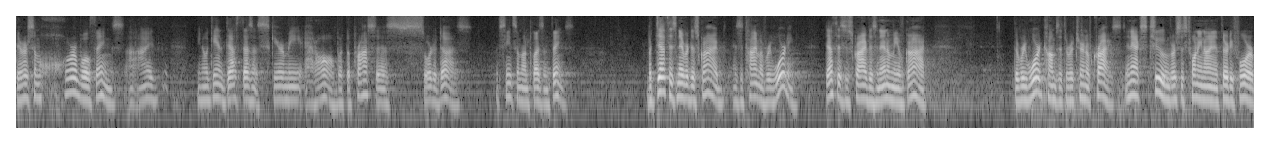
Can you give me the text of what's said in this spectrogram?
There are some horrible things. I, you know, again, death doesn't scare me at all, but the process sort of does. I've seen some unpleasant things. But death is never described as a time of rewarding. Death is described as an enemy of God. The reward comes at the return of Christ. In Acts 2, verses 29 and 34,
